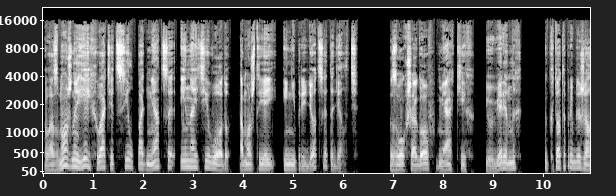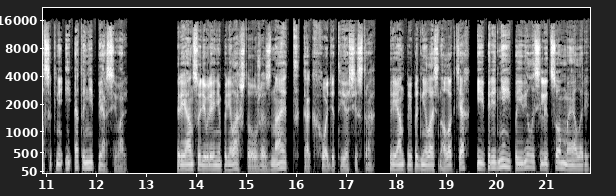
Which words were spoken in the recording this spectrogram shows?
Возможно, ей хватит сил подняться и найти воду, а может, ей и не придется это делать. Звук шагов, мягких и уверенных, кто-то приближался к ней, и это не Персиваль. Риан с удивлением поняла, что уже знает, как ходит ее сестра. Риан приподнялась на локтях, и перед ней появилось лицо Мэлори.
